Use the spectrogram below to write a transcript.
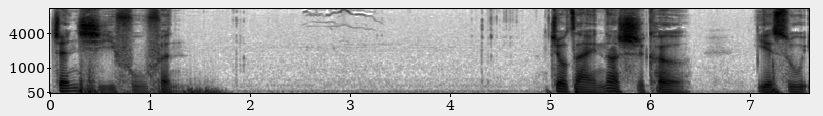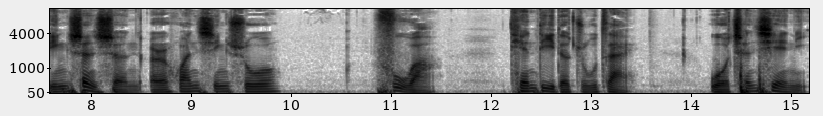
珍惜福分。就在那时刻，耶稣因圣神而欢欣说：“父啊！”天地的主宰，我称谢你，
